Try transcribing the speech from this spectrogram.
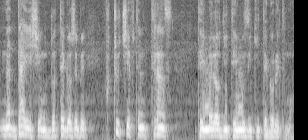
nadaje się do tego, żeby wczuć się w ten trans tej melodii, tej muzyki, tego rytmu.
